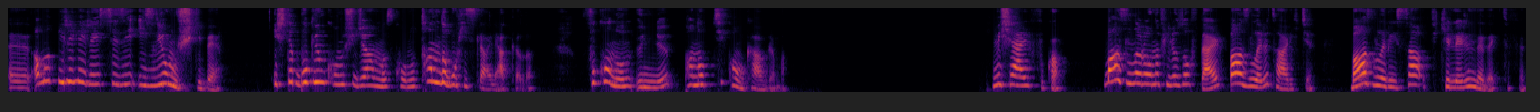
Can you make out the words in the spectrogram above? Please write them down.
Ee, ama birileri sizi izliyormuş gibi. İşte bugün konuşacağımız konu tam da bu hisle alakalı. Foucault'un ünlü panoptikon kavramı. Michel Foucault. Bazıları ona filozof der, bazıları tarihçi. Bazıları ise fikirlerin dedektifi.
